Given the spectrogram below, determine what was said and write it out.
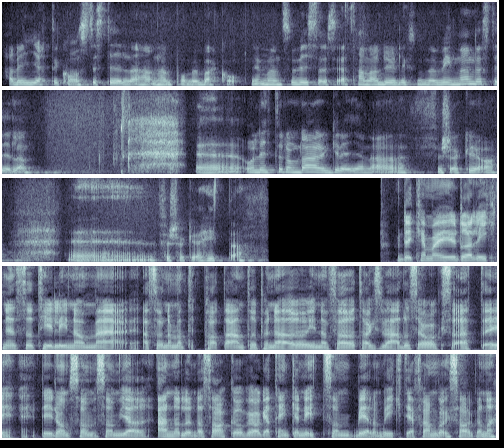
hade en jättekonstig stil när han höll på med backhoppning. Men så visade det sig att han hade ju liksom den vinnande stilen. Eh, och lite de där grejerna försöker jag, eh, försöker jag hitta. Och det kan man ju dra liknelser till inom, eh, alltså när man pratar entreprenörer inom företagsvärld och så också, att det, det är de som, som gör annorlunda saker och vågar tänka nytt som blir de riktiga framgångssagorna.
